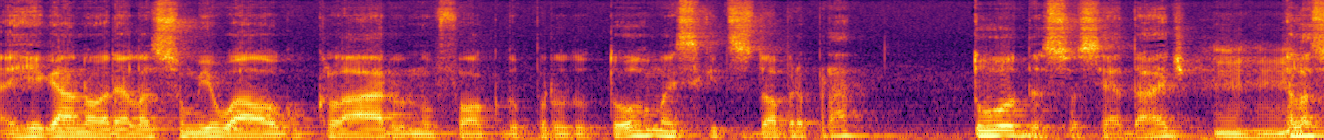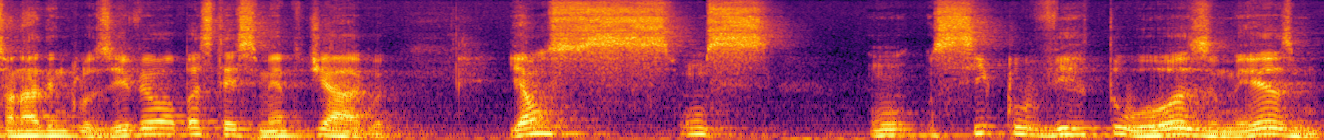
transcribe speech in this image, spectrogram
a Irriganor ela assumiu algo, claro, no foco do produtor, mas que desdobra para toda a sociedade, uhum. relacionado inclusive ao abastecimento de água. E é um, um, um ciclo virtuoso mesmo,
